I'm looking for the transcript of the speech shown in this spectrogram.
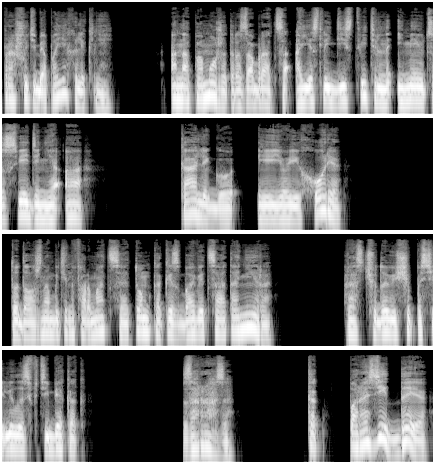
Прошу тебя, поехали к ней. Она поможет разобраться, а если действительно имеются сведения о Калигу и ее Ихоре, то должна быть информация о том, как избавиться от Анира, раз чудовище поселилось в тебе как... зараза. Как паразит, Дея.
